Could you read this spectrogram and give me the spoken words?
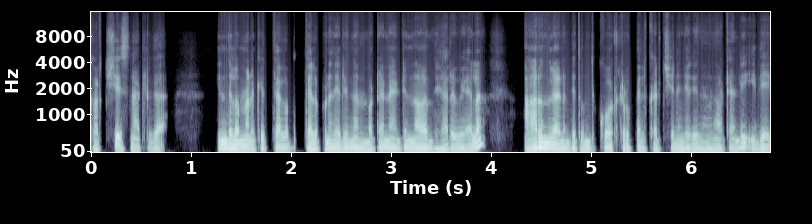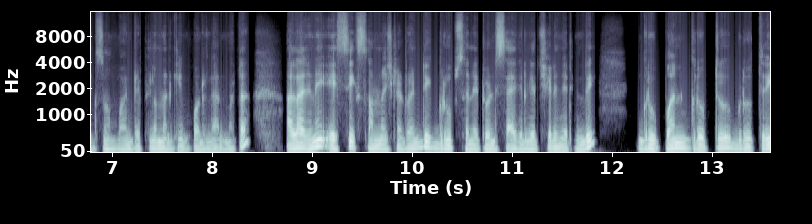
ఖర్చు చేసినట్లుగా ఇందులో మనకి తెలప తెలపడం జరిగింది అనమాట అంటే నలభై ఆరు వేల ఆరు వందల ఎనభై తొమ్మిది కోట్ల రూపాయలు ఖర్చు చేయడం జరిగింది అనమాట అండి. ఇది ఎగ్జామ్ పాయింట్ ఆఫ్ వ్యూలో మనకి ఇంపార్టెంట్ అనమాట అలాగనే ఎస్సీకి సంబంధించినటువంటి గ్రూప్స్ అనేటువంటి సాగ్రిగేట్ చేయడం జరిగింది. Group one group two group three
